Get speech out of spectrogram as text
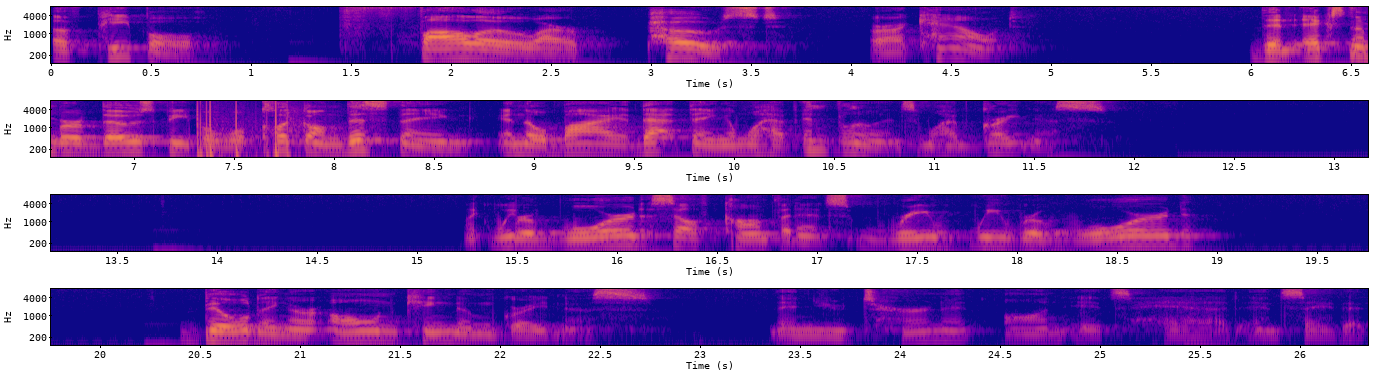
of people follow our post or account, then X number of those people will click on this thing and they'll buy that thing and we'll have influence and we'll have greatness. Like we reward self confidence, we, we reward building our own kingdom greatness. Then you turn it on its head and say that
